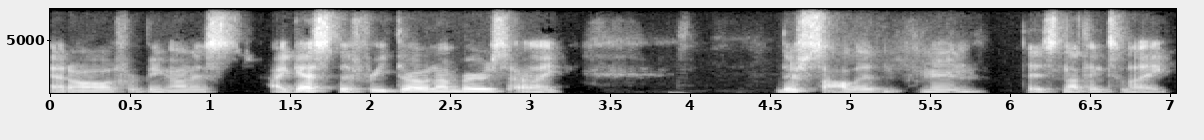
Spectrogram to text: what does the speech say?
at all, if we're being honest. I guess the free throw numbers are like, they're solid. I mean, there's nothing to like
